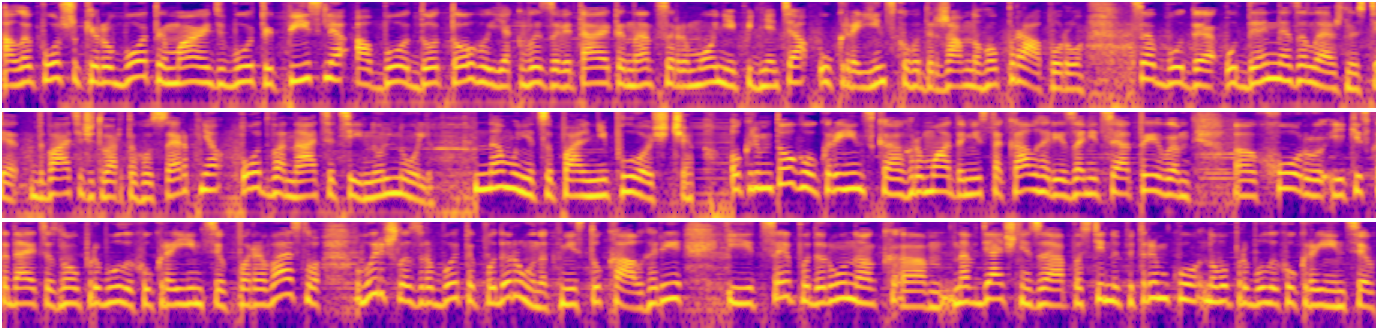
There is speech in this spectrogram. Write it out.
Але пошуки роботи мають бути після або до того, як ви завітаєте на церемонію підняття українського державного прапору. Це буде у День Незалежності, 24 серпня о 12.00 на муніципальній площі. Окрім того, українська громада міста Калгарі за ініціативи е, хору, які складаються з новоприбулих українців перевесло, вирішили зробити подарунок місту Калгарі. І цей подарунок е, на вдячні за постійну підтримку новоприбулих українців,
